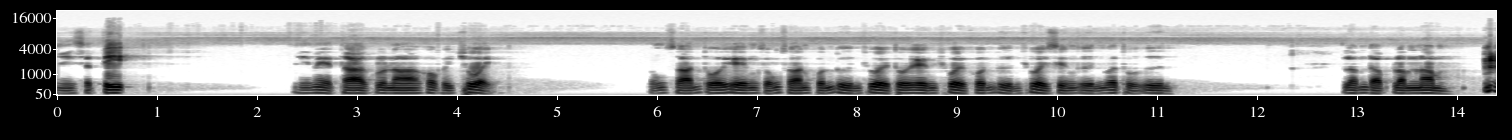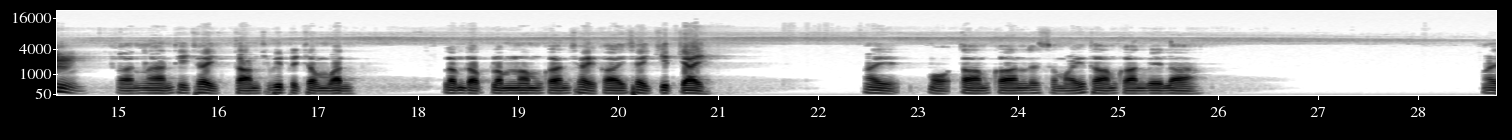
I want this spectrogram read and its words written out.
มีสติ มีเมตตากรุณาเข้าไปช่วย สงสารตัวเองสงสารคนอื่นช่วยตัวเองช่วยคนอื่น ช่วยสิ่งอื่นวัตถุอื่นลำดับลำนำการงานที่ใช่ตามชีวิตประจำวันลำดับลำนำการใช้กายใช้จิตใจ ให้เหมาะตามการและสมัยตามการเวลา ให้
